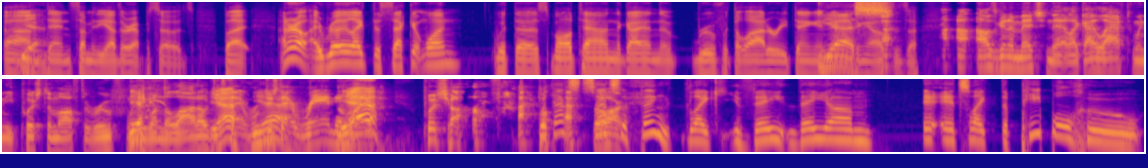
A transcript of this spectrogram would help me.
um, Yeah. than some of the other episodes. But I don't know. I really like the second one with the small town, the guy on the roof with the lottery thing, and Yes. everything else. Is a, I, I- I was gonna mention that. Like I laughed when he pushed him off the roof when Yeah. he won the lotto. Just Yeah. that, just that random Yeah. like push off. I but that's so that's hard. the thing like they they um it, it's like the people who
